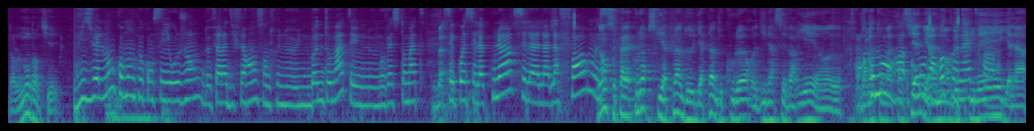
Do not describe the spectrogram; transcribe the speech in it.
dans le monde entier. Visuellement, comment on peut conseiller aux gens de faire la différence entre une, une bonne tomate et une mauvaise tomate Bah, C'est quoi C'est la couleur C'est la, la- la forme Non, c'est pas la couleur, parce qu'il y a plein de, il y a plein de couleurs euh, diverses et variées euh, Alors, dans la comment on tomate ancienne. Il y a la va noire de reconnaître, Crimée, euh, il y a la,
